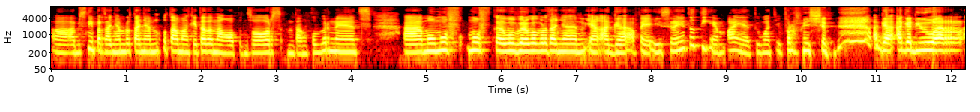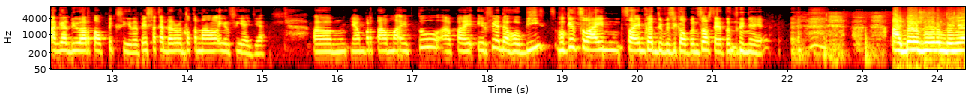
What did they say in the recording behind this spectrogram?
uh, abis nih pertanyaan-pertanyaan utama kita tentang open source, tentang Kubernetes. Uh, mau move move ke beberapa pertanyaan yang agak apa ya istilahnya itu TMI ya, too much information. agak agak di luar agak di luar topik sih, tapi sekedar untuk kenal Irvi aja. Um, yang pertama itu apa Irvi ada hobi mungkin selain selain kontribusi ke open source ya tentunya ya ada sih tentunya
